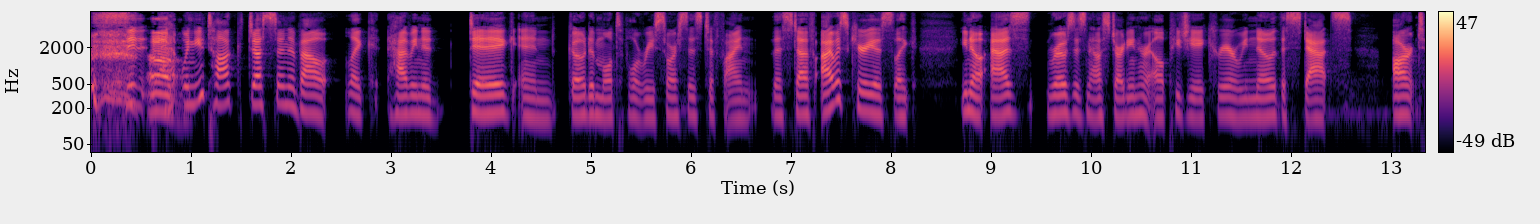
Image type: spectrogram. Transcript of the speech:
did, um, when you talk, Justin, about like having to dig and go to multiple resources to find this stuff, I was curious, like, you know, as Rose is now starting her LPGA career, we know the stats aren't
